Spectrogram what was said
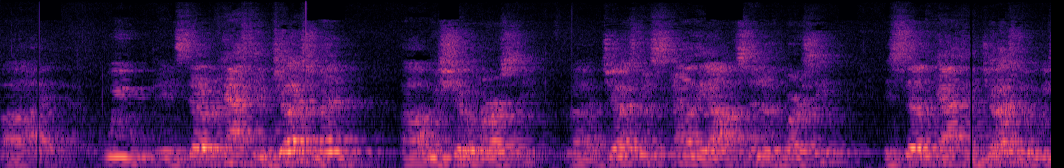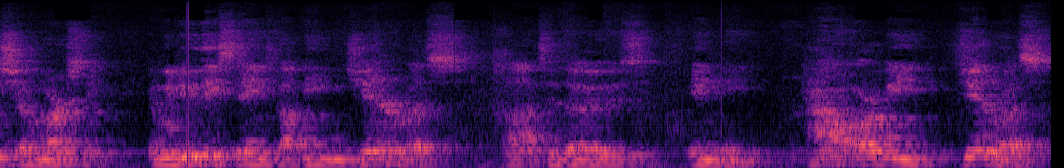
uh, we instead of casting judgment, uh, we show mercy. Uh, judgment is kind of the opposite of mercy. Instead of casting judgment, we show mercy. And we do these things by being generous uh, to those in need. How are we generous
